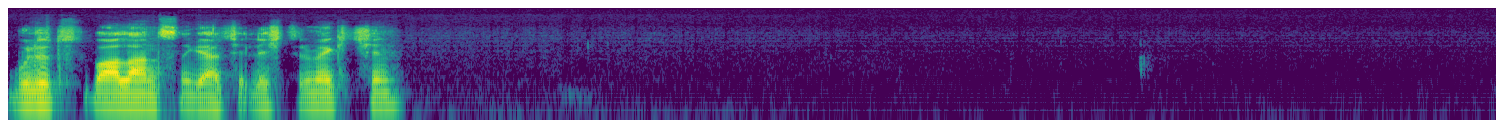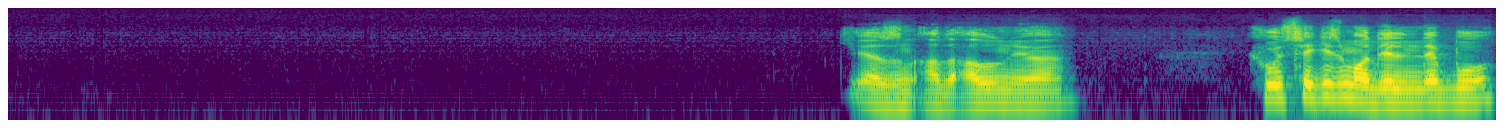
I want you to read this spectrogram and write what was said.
Bluetooth bağlantısını gerçekleştirmek için. Cihazın adı alınıyor. Q8 modelinde bu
